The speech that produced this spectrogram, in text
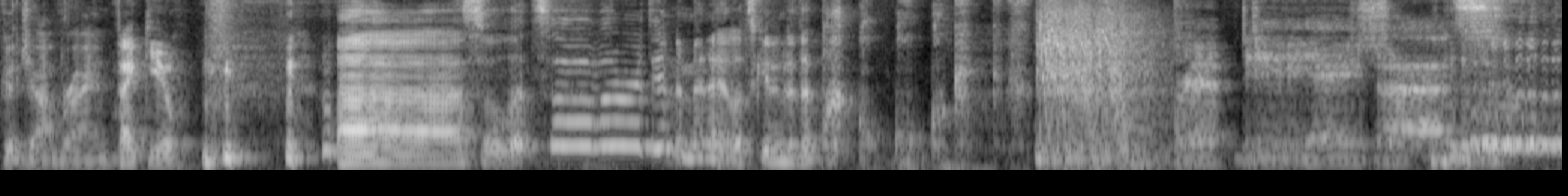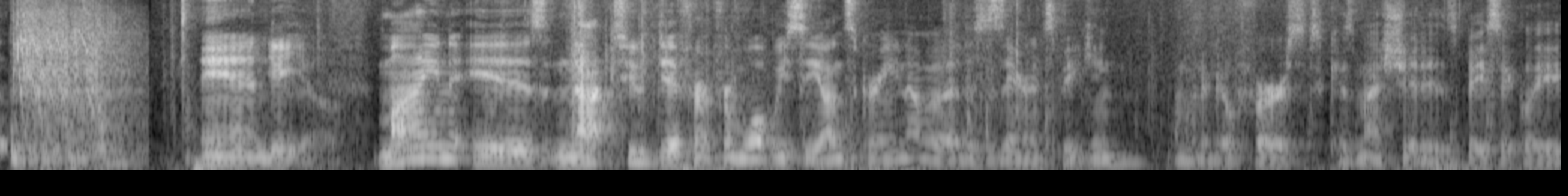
Good job, Brian. thank you. Uh, so let's uh, we're at the end of the minute. Let's get into the. And yeah. mine is not too different from what we see on screen. I'm uh this is Aaron speaking. I'm gonna go first because my shit is basically,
